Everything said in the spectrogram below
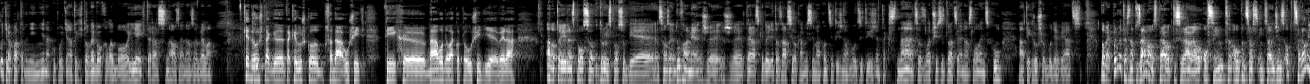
buďte opatrní, nenakupujte na takýchto weboch, lebo je ich teraz naozaj naozaj veľa. Keď už, tak e, také rúško sa dá ušiť. Tých e, návodov, ako to ušiť, je veľa Áno, to je jeden spôsob. Druhý spôsob je, samozrejme, dúfame, že, že teraz, keď dojde tá zásielka, myslím, na konci týždňa alebo budúci týždeň, tak snáď sa zlepší situácia aj na Slovensku a tých rušok bude viac. Dobre, poďme teraz na tú zaujímavú správu, ktorú si vravel, OSINT, Open Source Intelligence. O tom sa veľmi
